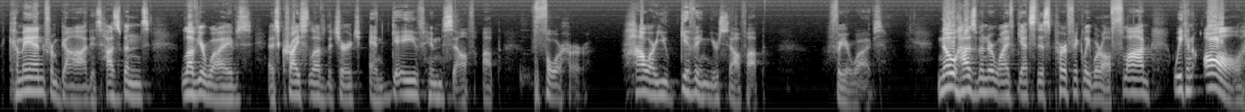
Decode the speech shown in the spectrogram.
The command from God is husbands, love your wives as Christ loved the church and gave himself up for her. How are you giving yourself up for your wives? No husband or wife gets this perfectly. We're all flawed. We can all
